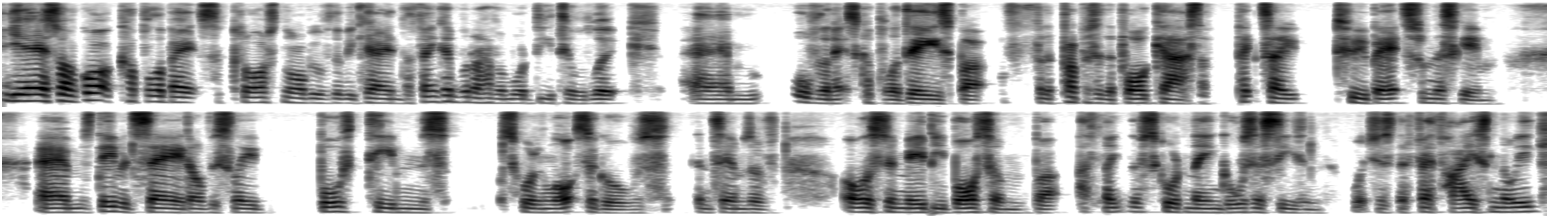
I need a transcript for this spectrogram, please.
Yeah, so I've got a couple of bets across Norway over the weekend. I think I'm going to have a more detailed look um, over the next couple of days, but for the purpose of the podcast, I've picked out two bets from this game. Um, as David said, obviously both teams scoring lots of goals in terms of Ålesund may be bottom, but I think they've scored nine goals this season, which is the fifth highest in the league.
